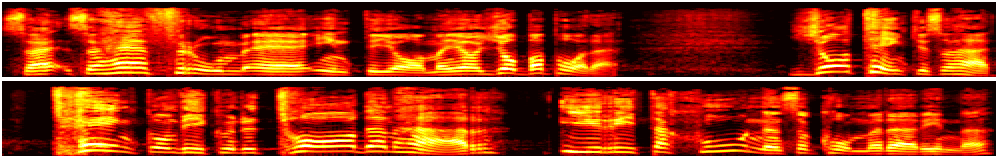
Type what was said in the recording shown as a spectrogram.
Så här, så här from är inte jag, men jag jobbar på det. Jag tänker så här, tänk om vi kunde ta den här irritationen som kommer där inne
